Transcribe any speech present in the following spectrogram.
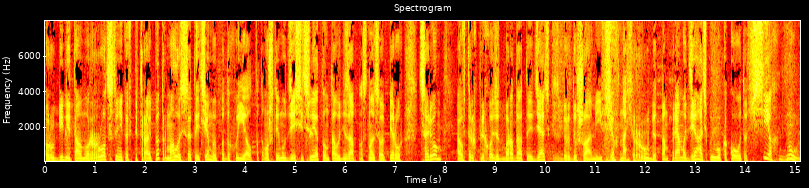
порубили там родственников Петра. И Петр малость с этой темы подохуел, потому что ему 10 лет, он там внезапно становится, во-первых, царем, а во-вторых, приходят бородатые дядьки с бердышами и всех нахер рубят там, прямо дядьку его какого-то, всех, ну,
